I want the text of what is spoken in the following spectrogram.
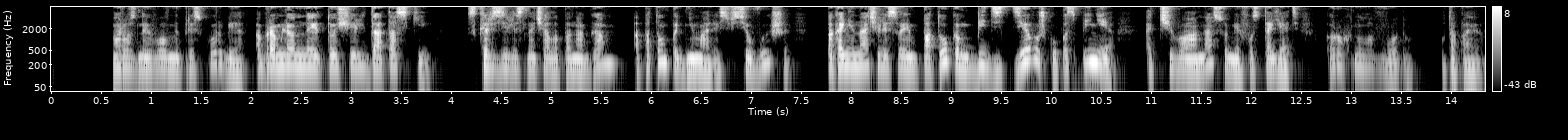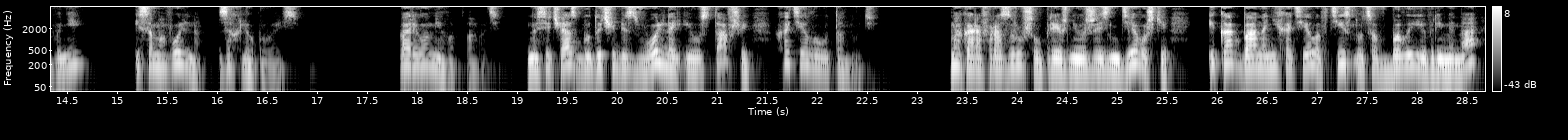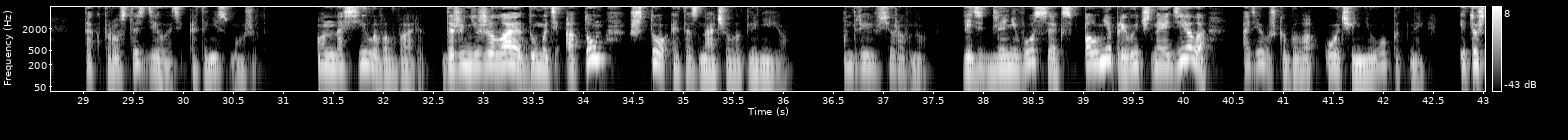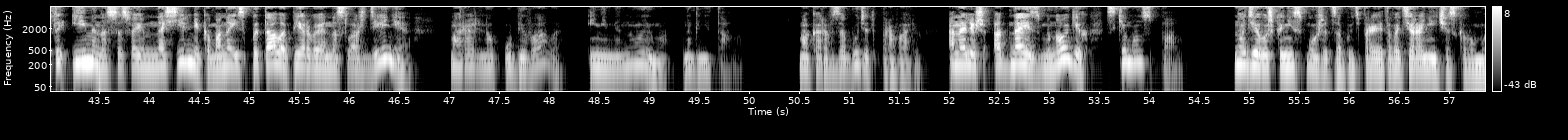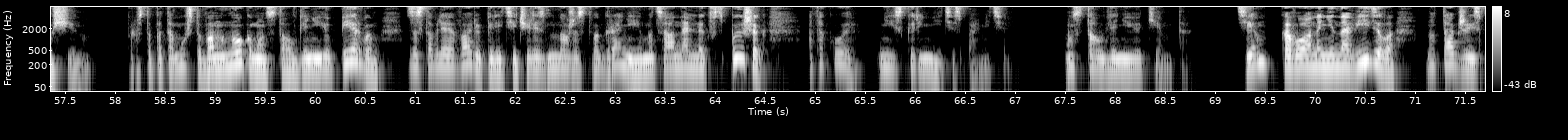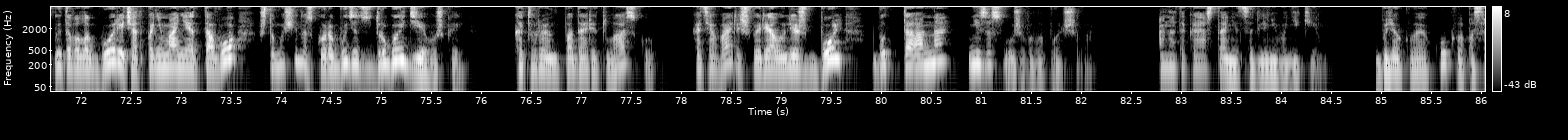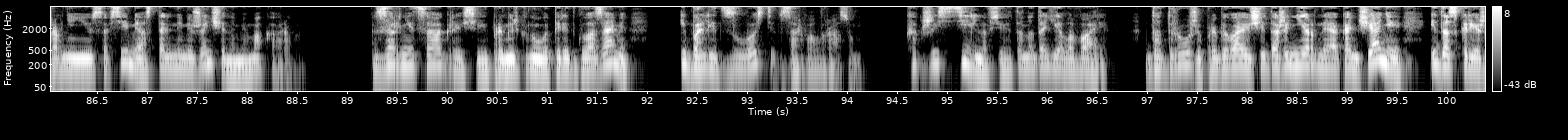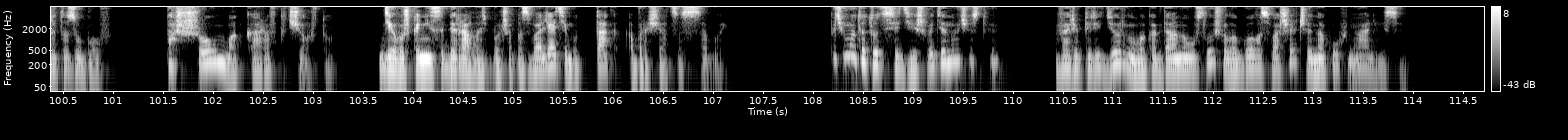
Морозные волны прискорбия, обрамленные тощей льда тоски, скользили сначала по ногам, а потом поднимались все выше, пока не начали своим потоком бить девушку по спине, отчего она, сумев устоять, рухнула в воду, утопая в ней и самовольно захлебываясь. Варя умела плавать, но сейчас, будучи безвольной и уставшей, хотела утонуть. Макаров разрушил прежнюю жизнь девушки, и как бы она ни хотела втиснуться в былые времена – так просто сделать это не сможет. Он насиловал Варю, даже не желая думать о том, что это значило для нее. Андрею все равно. Ведь для него секс вполне привычное дело, а девушка была очень неопытной. И то, что именно со своим насильником она испытала первое наслаждение, морально убивала и неминуемо нагнетала. Макаров забудет про Варю. Она лишь одна из многих, с кем он спал. Но девушка не сможет забыть про этого тиранического мужчину. Просто потому, что во многом он стал для нее первым, заставляя Варю перейти через множество граней эмоциональных вспышек, а такое не искоренить из памяти. Он стал для нее кем-то. Тем, кого она ненавидела, но также испытывала горечь от понимания того, что мужчина скоро будет с другой девушкой, которой он подарит ласку, хотя Варя швырял лишь боль, будто она не заслуживала большего. Она такая останется для него никем. Блеклая кукла по сравнению со всеми остальными женщинами Макарова. Зорница агрессии промелькнула перед глазами, и болит злости взорвал разум. Как же сильно все это надоело Варе, до дрожи, пробивающей даже нервные окончания и до скрежета зубов. Пошел Макаров к черту. Девушка не собиралась больше позволять ему так обращаться с собой. «Почему ты тут сидишь в одиночестве?» Варю передернула, когда она услышала голос вошедшей на кухню Алисы.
